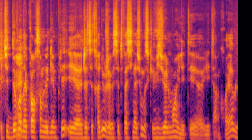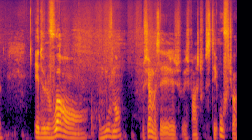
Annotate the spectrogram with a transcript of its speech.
Et tu te demandes à quoi ressemble le gameplay. Et euh, Jet Set Radio, j'avais cette fascination parce que visuellement, il était, euh, il était incroyable. Et de le voir en, en mouvement, me souviens, c'était ouf, tu vois.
